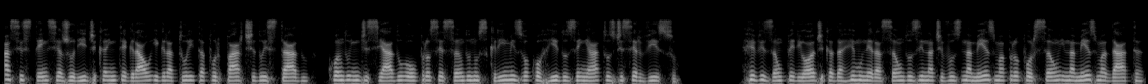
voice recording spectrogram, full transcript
Assistência jurídica integral e gratuita por parte do Estado, quando indiciado ou processando nos crimes ocorridos em atos de serviço. Revisão periódica da remuneração dos inativos na mesma proporção e na mesma data,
